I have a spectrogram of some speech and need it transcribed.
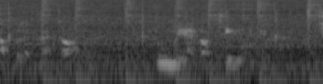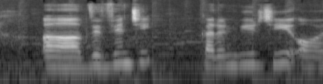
आपको लगता है टॉप टू में या टॉप थ्री में? विवियन जी? करणवीर जी और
